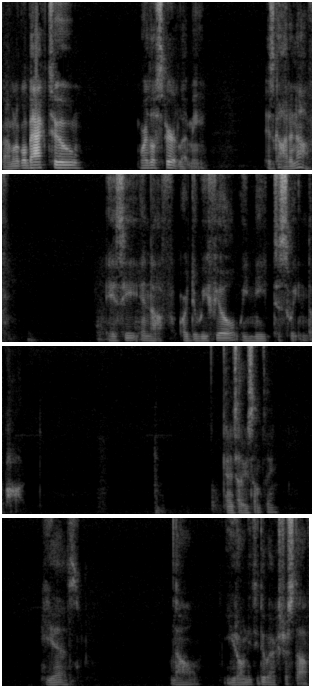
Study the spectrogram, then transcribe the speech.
But I'm going to go back to where the Spirit led me. Is God enough? Is he enough, or do we feel we need to sweeten the pot? Can I tell you something? He is. No, you don't need to do extra stuff.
